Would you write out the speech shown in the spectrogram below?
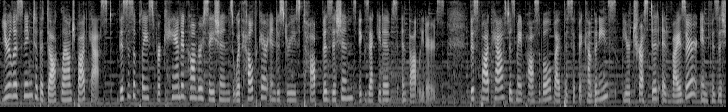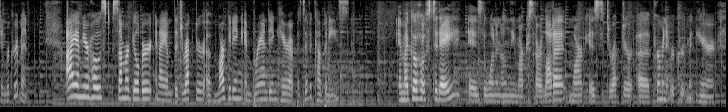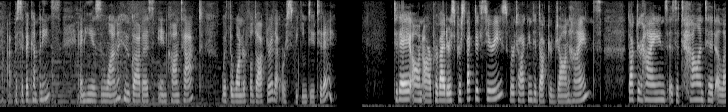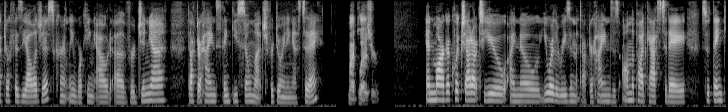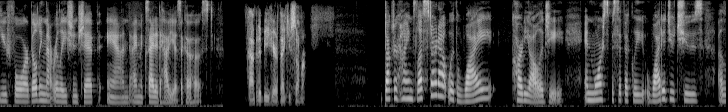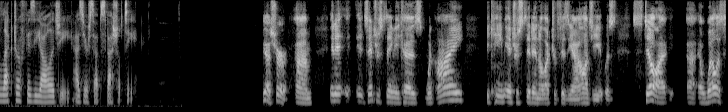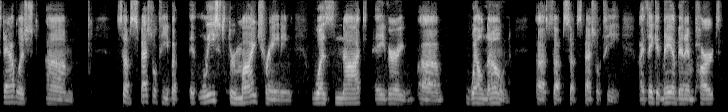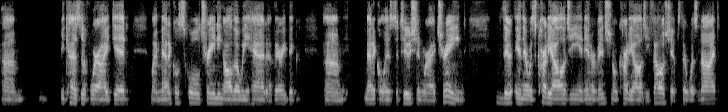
You're listening to the Doc Lounge podcast. This is a place for candid conversations with healthcare industry's top physicians, executives, and thought leaders. This podcast is made possible by Pacific Companies, your trusted advisor in physician recruitment. I am your host, Summer Gilbert, and I am the Director of Marketing and Branding here at Pacific Companies. And my co host today is the one and only Marc Scarlata. Mark is the Director of Permanent Recruitment here at Pacific Companies, and he is the one who got us in contact with the wonderful doctor that we're speaking to today. Today, on our Provider's Perspective series, we're talking to Dr. John Hynes. Dr. Hynes is a talented electrophysiologist currently working out of Virginia. Dr. Hynes, thank you so much for joining us today. My pleasure. And Marc, a quick shout out to you. I know you are the reason that Dr. Hynes is on the podcast today. So thank you for building that relationship. And I'm excited to have you as a co host. Happy to be here. Thank you, Summer. Dr. Hynes, let's start out with why cardiology? And more specifically, why did you choose electrophysiology as your subspecialty? Yeah, sure. Um, and it, it's interesting because when I became interested in electrophysiology, it was still a, a well-established um, subspecialty, but at least through my training, was not a very um, well-known uh, sub subspecialty. I think it may have been in part um, because of where I did my medical school training, although we had a very big um, medical institution where I trained, there, and there was cardiology and interventional cardiology fellowships. There was not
